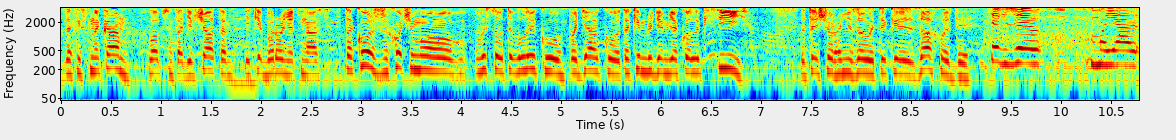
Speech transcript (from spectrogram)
захисникам, хлопцям та дівчатам, які боронять нас. Також хочемо висловити велику подяку таким людям, як Олексій, за те, що організовують такі заходи. Це вже моя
